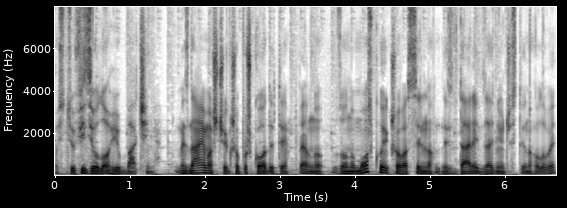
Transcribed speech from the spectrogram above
ось цю фізіологію бачення. Ми знаємо, що якщо пошкодити певну зону мозку, якщо вас сильно десь вдарить задню частину голови,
